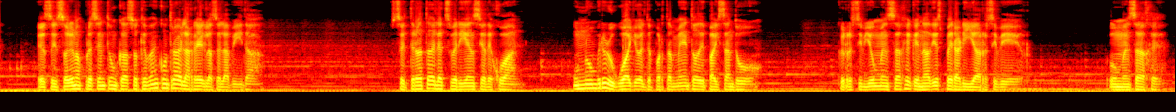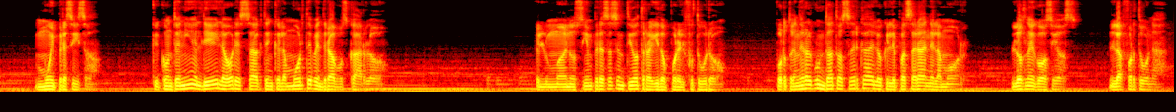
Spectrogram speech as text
esta historia nos presenta un caso que va en contra de las reglas de la vida. Se trata de la experiencia de Juan, un hombre uruguayo del departamento de Paysandú, que recibió un mensaje que nadie esperaría recibir. Un mensaje muy preciso, que contenía el día y la hora exacta en que la muerte vendrá a buscarlo. El humano siempre se ha sentido atraído por el futuro por tener algún dato acerca de lo que le pasará en el amor, los negocios, la fortuna.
